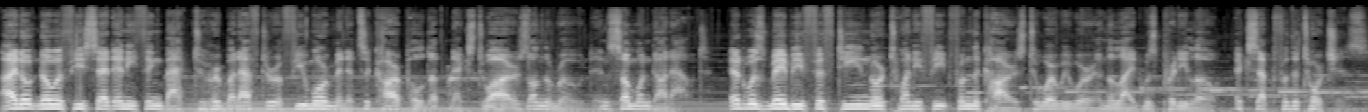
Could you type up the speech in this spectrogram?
I don't know if he said anything back to her, but after a few more minutes, a car pulled up next to ours on the road and someone got out. It was maybe 15 or 20 feet from the cars to where we were, and the light was pretty low, except for the torches.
